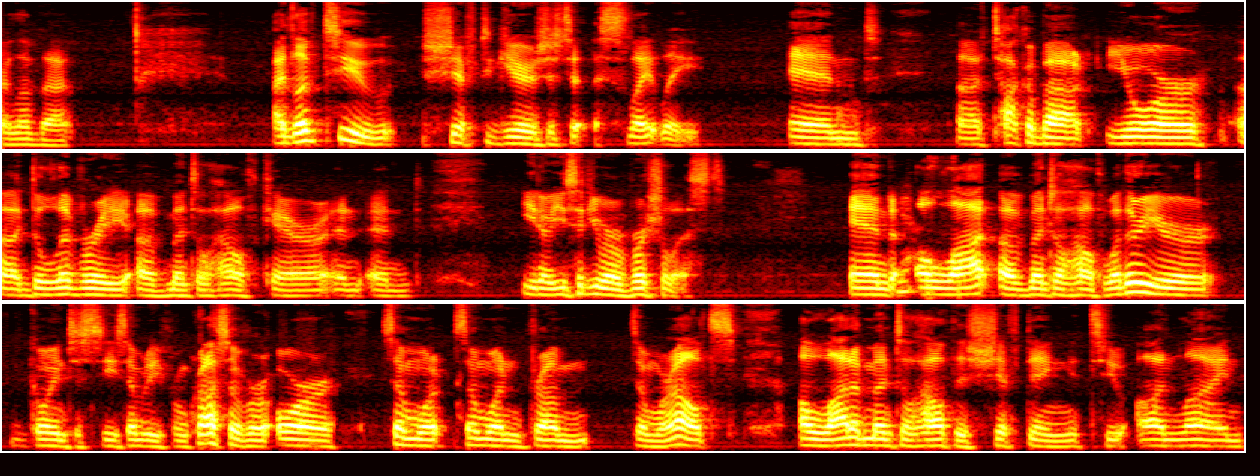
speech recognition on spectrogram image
I love that. I'd love to shift gears just slightly and uh, talk about your uh, delivery of mental health care and, and you know, you said you were a virtualist, and a lot of mental health, whether you're going to see somebody from crossover or someone someone from somewhere else, a lot of mental health is shifting to online.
